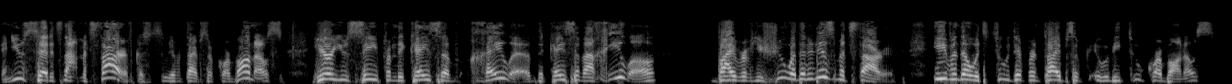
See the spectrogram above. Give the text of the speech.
And you said it's not mitzvah because it's two different types of korbanos. Here you see from the case of chalev, the case of achila, by Rav Yeshua that it is mitzarif, even though it's two different types of, it would be two korbanos.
